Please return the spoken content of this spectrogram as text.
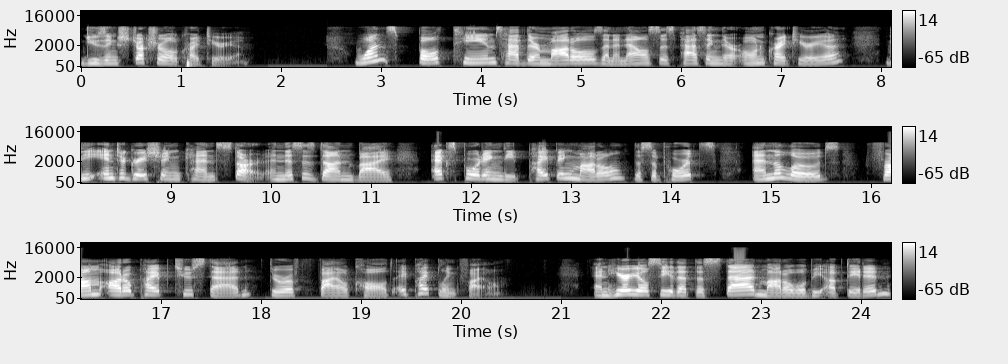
using structural criteria. Once both teams have their models and analysis passing their own criteria, the integration can start. And this is done by exporting the piping model, the supports, and the loads from AutoPipe to STAAD through a file called a PipeLink file. And here you'll see that the STAAD model will be updated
